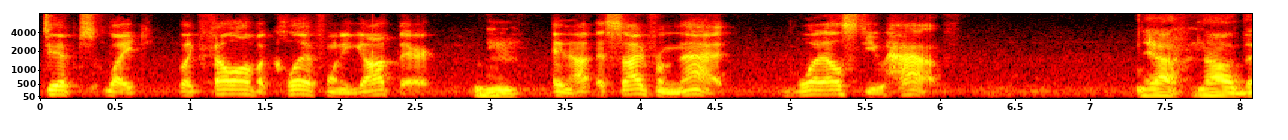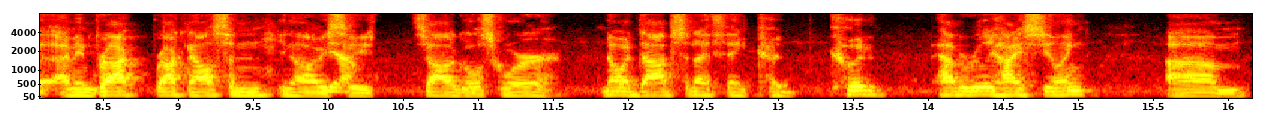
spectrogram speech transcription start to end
dipped like like fell off a cliff when he got there. Mm-hmm. And aside from that, what else do you have? Yeah, no, the, I mean Brock Brock Nelson, you know, obviously yeah. solid goal scorer. Noah Dobson, I think, could could have a really high ceiling. Um,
